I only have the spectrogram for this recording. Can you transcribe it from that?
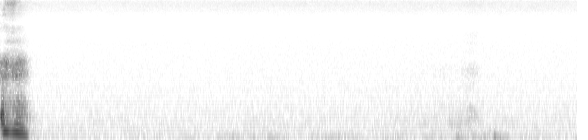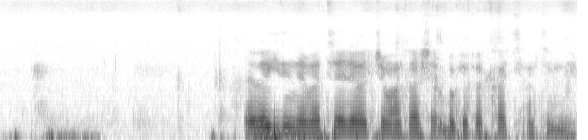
Evet. Eve gidince metreyle ölçeceğim arkadaşlar. Bu köpek kaç santim diye.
